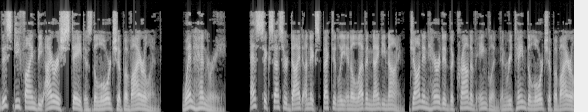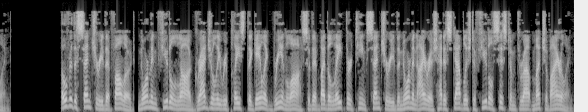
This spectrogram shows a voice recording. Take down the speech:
This defined the Irish state as the Lordship of Ireland. When Henry's successor died unexpectedly in 1199, John inherited the Crown of England and retained the Lordship of Ireland. Over the century that followed, Norman feudal law gradually replaced the Gaelic Brehon law so that by the late 13th century the Norman Irish had established a feudal system throughout much of Ireland.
